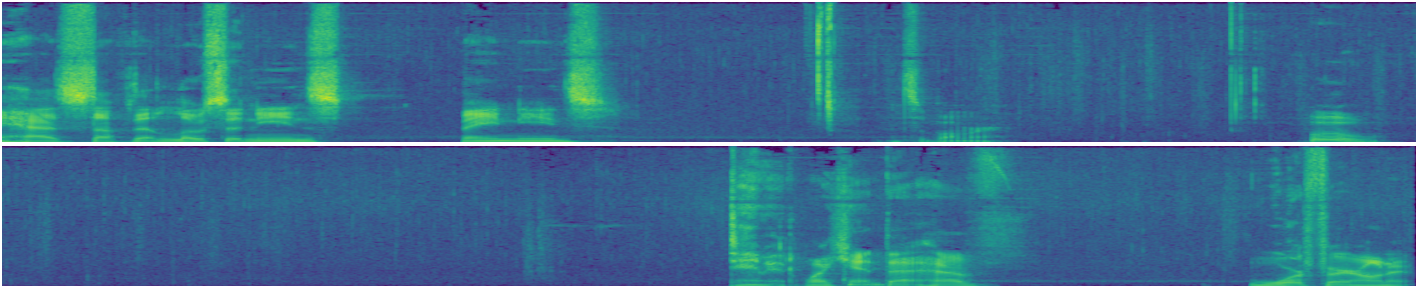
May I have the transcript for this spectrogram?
has stuff that Lohse needs, Fane needs. That's a bummer. Ooh. Damn it, why can't that have warfare on it?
